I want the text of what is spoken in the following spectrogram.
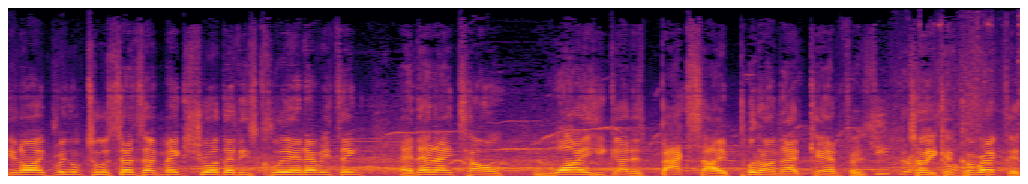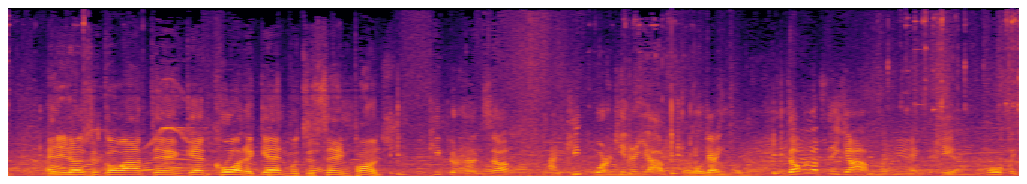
You know, I bring him to a sense, I make sure that he's clear and everything, and then I tell him why he got his backside put on that canvas so he can correct it, and he doesn't go out there and get caught again with the same punch. Keep your hands up and keep working the jab, okay? Double up the jab and keep moving.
